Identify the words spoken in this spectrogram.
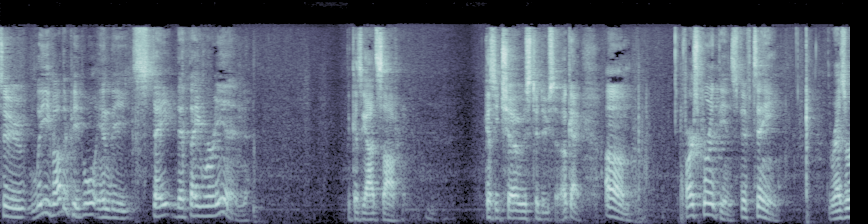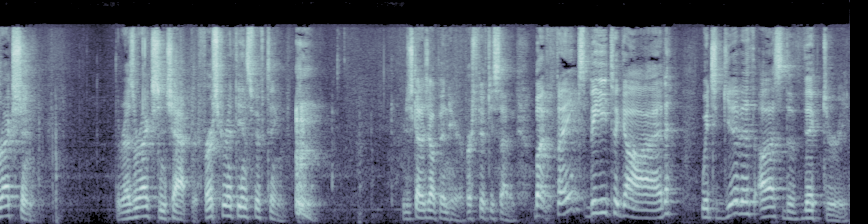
to leave other people in the state that they were in? Because God's sovereign because he chose to do so. Okay. Um, 1 Corinthians 15, the resurrection. The resurrection chapter. 1 Corinthians 15. we just got to jump in here. Verse 57. But thanks be to God, which giveth us the victory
